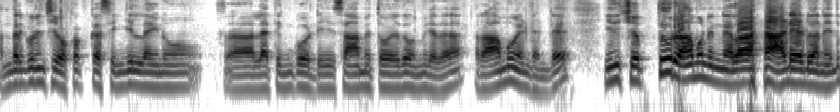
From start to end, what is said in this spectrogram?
అందరి గురించి ఒక్కొక్క సింగిల్ లైను లేకపోతే ఇంకోటి సామెతో ఏదో ఉంది కదా. రాము ఏంటంటే ఇది చెప్తూ రాము నిన్ను ఎలా ఆడాడు అనేది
